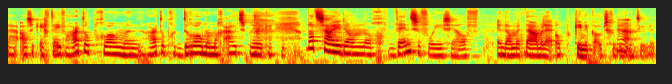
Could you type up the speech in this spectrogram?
uh, als ik echt even hardop gewoon mijn hardop gedromen mag uitspreken. wat zou je dan nog wensen voor jezelf? En dan met name op kindercoachgebied Ja. natuurlijk.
